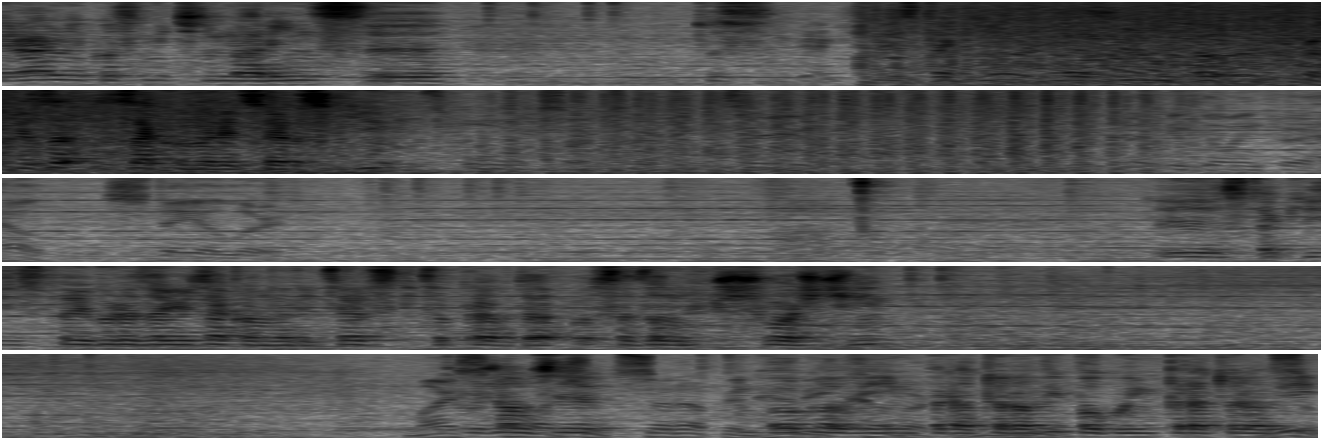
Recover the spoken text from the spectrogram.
Generalnie kosmiczni Marines y, to, to jest taki, nazwijmy to, trochę za, zakon rycerski. To jest taki swojego rodzaju zakon rycerski, co prawda osadzony w przyszłości, służący bogowi imperatorowi, bogu imperatorowi.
